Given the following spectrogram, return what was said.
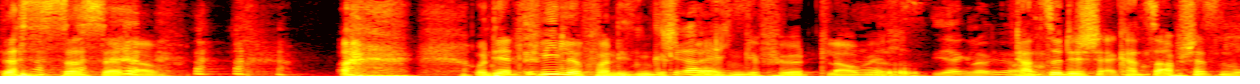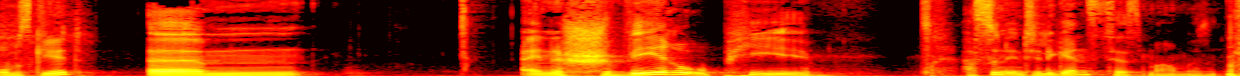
Das ist das Setup. Und die hat viele von diesen Gesprächen Krass. geführt, glaube ich. Ja, glaube ich auch. Kannst du, dir, kannst du abschätzen, worum es geht? Ähm, eine schwere OP. Hast du einen Intelligenztest machen müssen?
